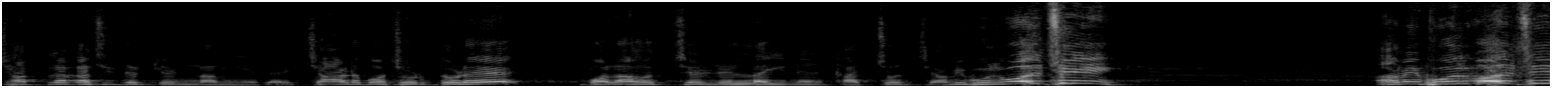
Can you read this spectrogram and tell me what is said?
সাঁতরাগাছিতে ট্রেন নামিয়ে দেয়। চার বছর ধরে বলা হচ্ছে রেল লাইনের কাজ চলছে। আমি ভুল বলছি? আমি ভুল বলছি?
